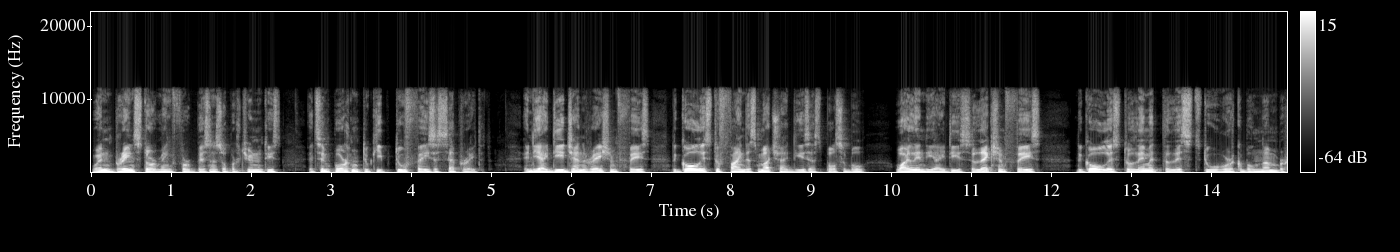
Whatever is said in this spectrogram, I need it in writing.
When brainstorming for business opportunities, it's important to keep two phases separated. In the idea generation phase, the goal is to find as much ideas as possible, while in the idea selection phase, the goal is to limit the list to a workable number.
